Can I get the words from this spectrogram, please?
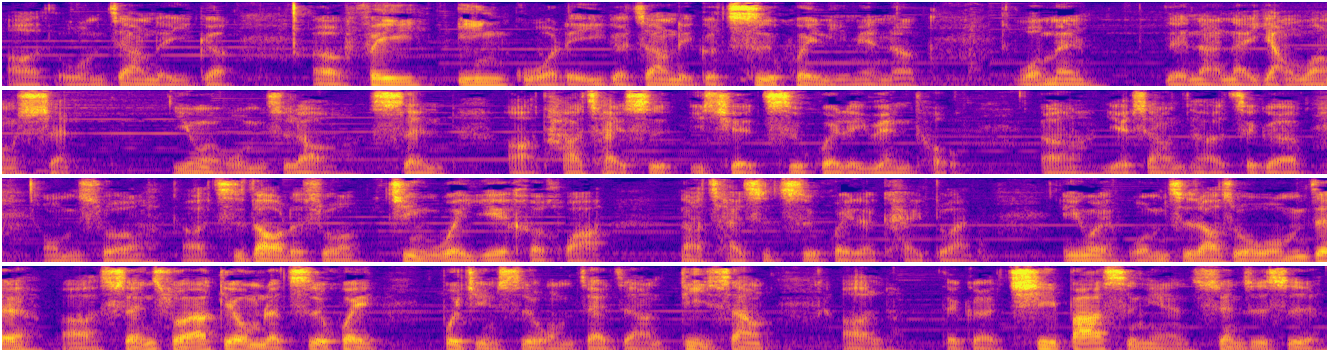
啊，我们这样的一个呃非因果的一个这样的一个智慧里面呢，我们仍然来仰望神，因为我们知道神啊，他才是一切智慧的源头啊，也像他这个我们所啊知道的说，敬畏耶和华，那才是智慧的开端。因为我们知道说，我们在啊神所要给我们的智慧，不仅是我们在这样地上啊这个七八十年，甚至是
